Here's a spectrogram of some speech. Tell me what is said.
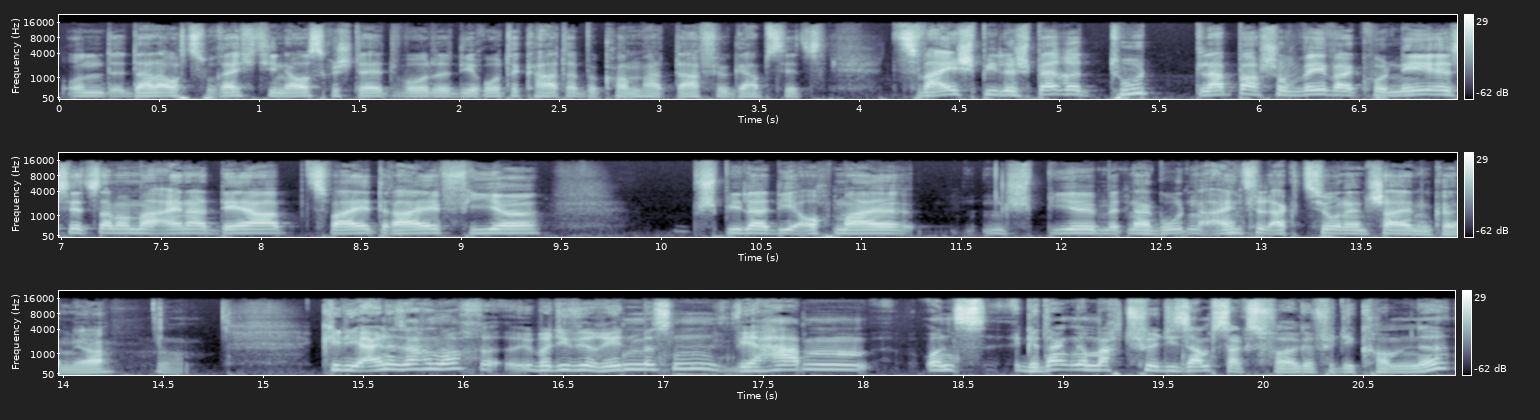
und dann auch zu Recht hinausgestellt wurde, die rote Karte bekommen hat. Dafür gab es jetzt zwei Spiele Sperre. Tut Gladbach schon weh, weil Kone ist jetzt, sagen wir mal, einer der zwei, drei, vier Spieler, die auch mal ein Spiel mit einer guten Einzelaktion entscheiden können, ja. ja. Kili, eine Sache noch, über die wir reden müssen. Wir haben uns Gedanken gemacht für die Samstagsfolge, für die kommende.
